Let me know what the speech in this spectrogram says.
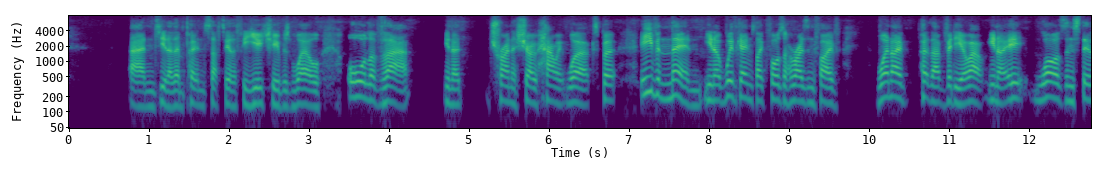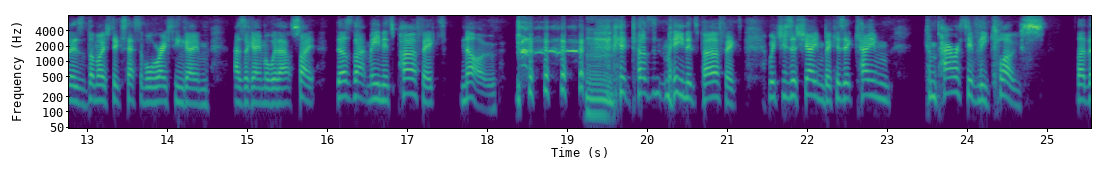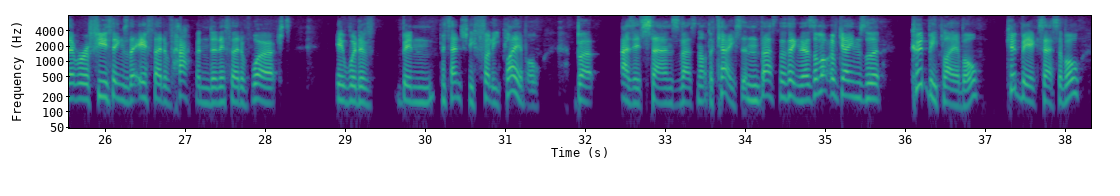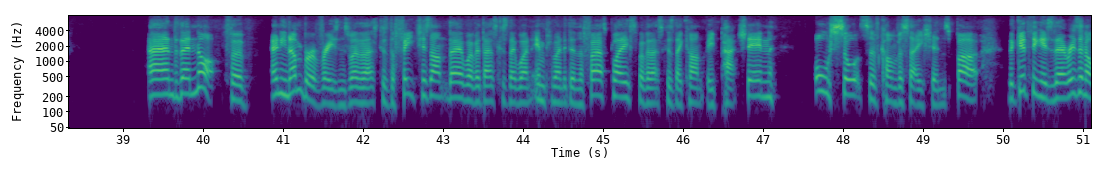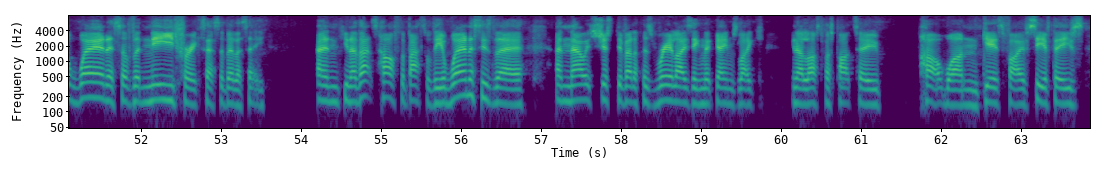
and you know, then putting stuff together for YouTube as well. All of that, you know, trying to show how it works. But even then, you know, with games like Forza Horizon Five, when I put that video out, you know, it was and still is the most accessible racing game as a gamer without sight. Does that mean it's perfect? No. mm. It doesn't mean it's perfect, which is a shame because it came comparatively close like there were a few things that if they'd have happened and if they'd have worked, it would have been potentially fully playable. But as it stands, that's not the case. And that's the thing. There's a lot of games that could be playable, could be accessible, and they're not for any number of reasons, whether that's because the features aren't there, whether that's because they weren't implemented in the first place, whether that's because they can't be patched in, all sorts of conversations. But the good thing is there is an awareness of the need for accessibility. And you know that's half the battle. The awareness is there and now it's just developers realizing that games like you know last of us part 2 part 1 gears 5 sea of thieves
